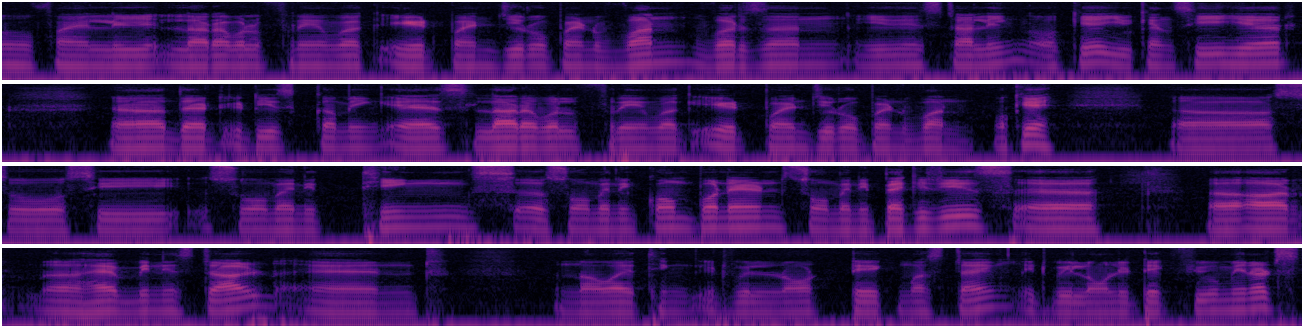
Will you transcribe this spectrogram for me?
so finally laravel framework 8.0.1 version is installing. Okay you can see here uh, that it is coming as laravel framework 8.0.1 okay uh, so see so many things uh, so many components so many packages uh, uh, are uh, have been installed. And now I think it will not take much time. It will only take few minutes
